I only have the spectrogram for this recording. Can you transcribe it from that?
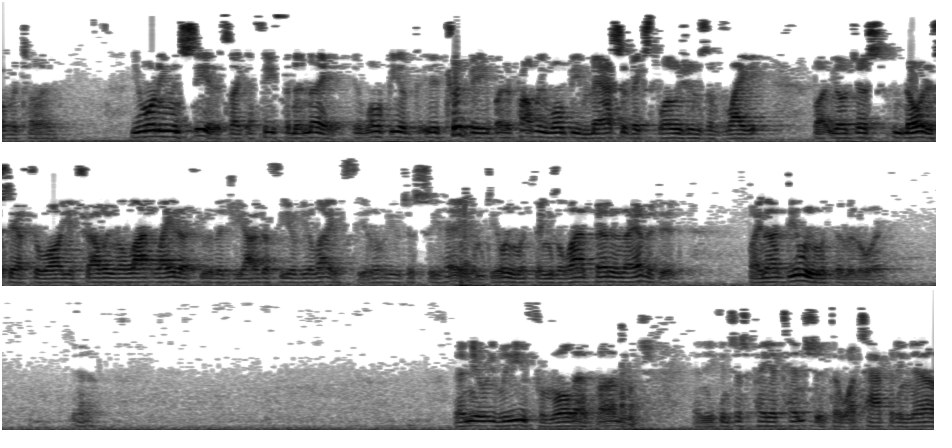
over time. You won't even see it. It's like a thief in the night. It won't be. A, it could be, but it probably won't be massive explosions of light. But you'll just notice after a while you're traveling a lot lighter through the geography of your life. You know, you just see, hey, I'm dealing with things a lot better than I ever did by not dealing with them in a way. Yeah. Then you're relieved from all that bondage. And you can just pay attention to what's happening now.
